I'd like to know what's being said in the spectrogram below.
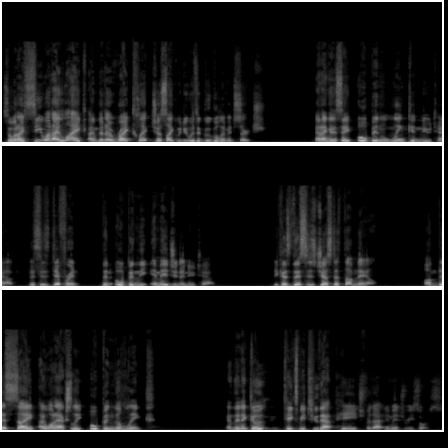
So when I see one I like, I'm going to right click just like we do with a Google image search. And I'm going to say open link in new tab. This is different than open the image in a new tab because this is just a thumbnail. On this site, I want to actually open the link. And then it goes, takes me to that page for that image resource.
